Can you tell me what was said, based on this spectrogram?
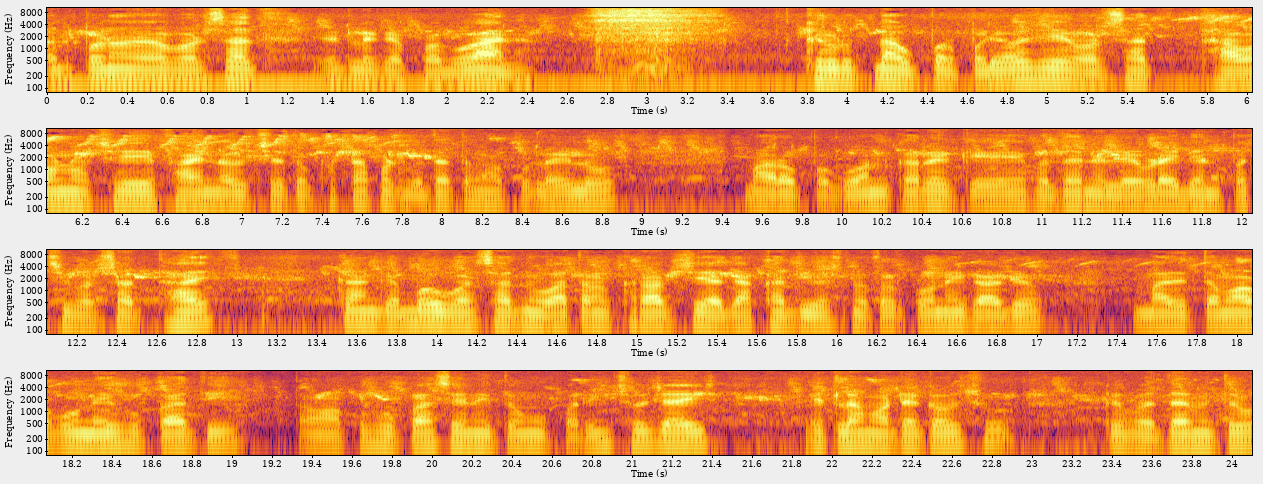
અને પણ વરસાદ એટલે કે ભગવાન ખેડૂતના ઉપર પડ્યો છે વરસાદ થવાનો છે ફાઇનલ છે તો ફટાફટ બધા તમાકુ લઈ લો. મારો ભગવાન કરે કે બધાને લેવડાવી દે અને પછી વરસાદ થાય. કારણ કે બહુ વરસાદનું વાતાવરણ ખરાબ છે. આજ આખા દિવસનો તડકો નહીં કાઢ્યો. મારી તમાકુ નહીં ફૂંકાતી તમાકુ ફૂંકાશે નહીં તો હું પરિંછું જઈશ. એટલા માટે કહું છું કે બધા મિત્રો,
